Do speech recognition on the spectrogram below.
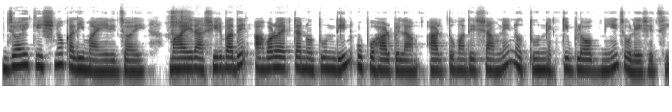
জয় কৃষ্ণ কালী মায়ের জয়। মায়ের আশীর্বাদে আবারও একটা নতুন দিন উপহার পেলাম আর তোমাদের সামনে নতুন একটি ব্লগ নিয়ে চলে এসেছি।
